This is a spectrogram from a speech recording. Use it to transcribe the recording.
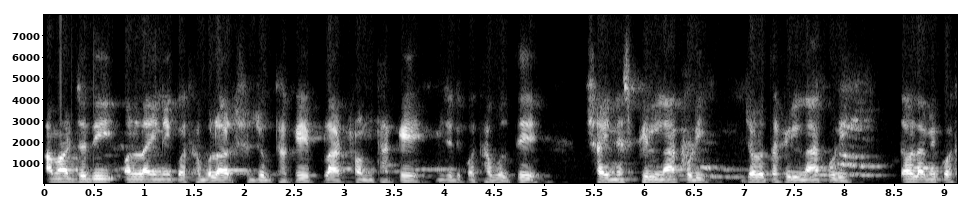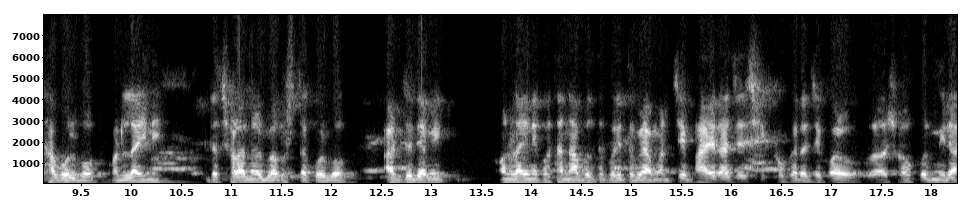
আমার যদি অনলাইনে কথা বলার সুযোগ থাকে প্ল্যাটফর্ম থাকে যদি কথা বলতে শাইনেস ফিল না করি, জড়তা ফিল না করি, তাহলে আমি কথা বলব অনলাইনে এটা ছড়ানোর ব্যবস্থা করব। আর যদি আমি অনলাইনে কথা না বলতে পারি, তবে আমার যে ভাইয়েরা, যে শিক্ষকেরা, যে সহকর্মীরা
